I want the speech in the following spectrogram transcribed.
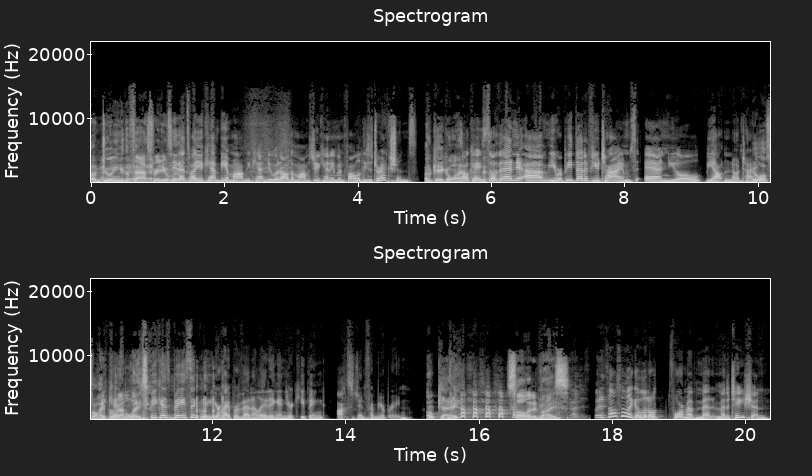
I'm doing the fast radio See, that's why you can't be a mom. You can't do what all the moms do. You can't even follow these directions. Okay, go on. Okay, so then um, you repeat that a few times and you'll be out in no time. You'll also hyperventilate. Because, basically you're hyperventilating and you're keeping oxygen from your brain. Okay. Solid advice. But it's also like a little form of med- meditation.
